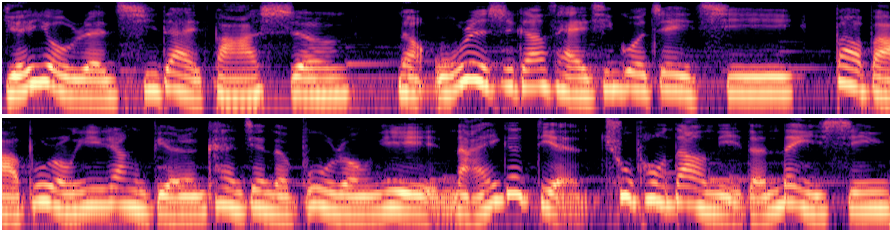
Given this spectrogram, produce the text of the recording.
也有人期待发生。那无论是刚才听过这一期“爸爸不容易让别人看见的不容易”，哪一个点触碰到你的内心，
